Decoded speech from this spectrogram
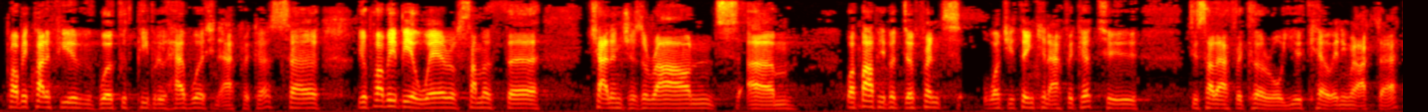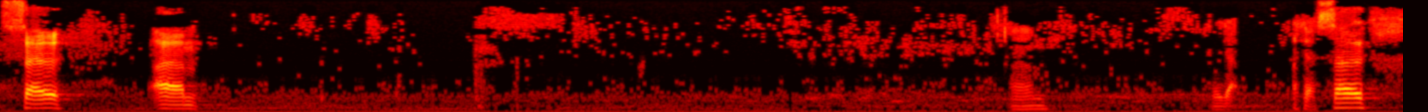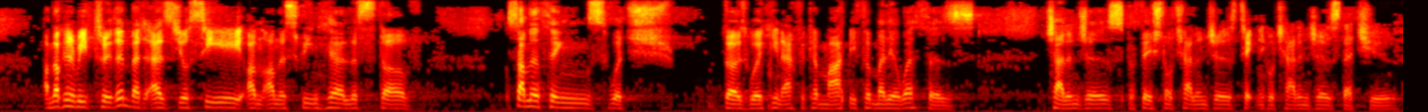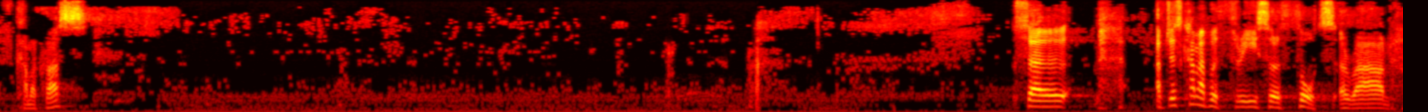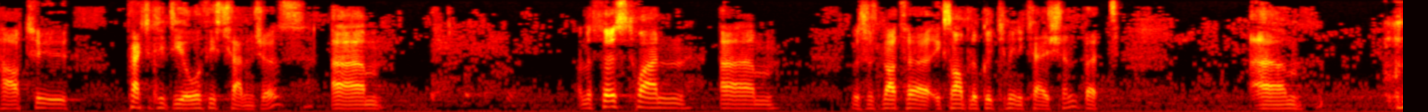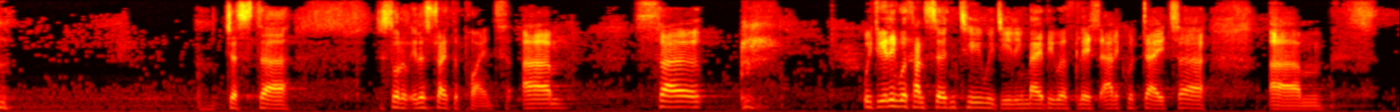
Probably quite a few of you have worked with people who have worked in Africa. So you'll probably be aware of some of the challenges around um, what might be a bit different, what you think in Africa to to South Africa or UK or anywhere like that. So um, um, yeah. Okay, so I'm not going to read through them, but as you'll see on, on the screen here, a list of some of the things which those working in Africa might be familiar with as challenges, professional challenges, technical challenges that you've come across. So I've just come up with three sort of thoughts around how to practically deal with these challenges. Um, and the first one, um, this is not an example of good communication, but um, just uh, to sort of illustrate the point. Um, so we're dealing with uncertainty. We're dealing maybe with less adequate data, um,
